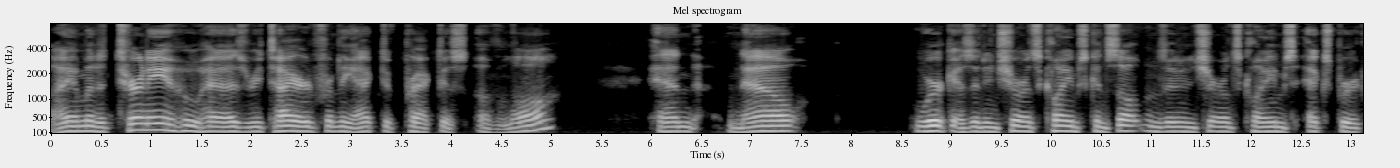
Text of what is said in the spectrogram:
I am an attorney who has retired from the active practice of law and now work as an insurance claims consultant and insurance claims expert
